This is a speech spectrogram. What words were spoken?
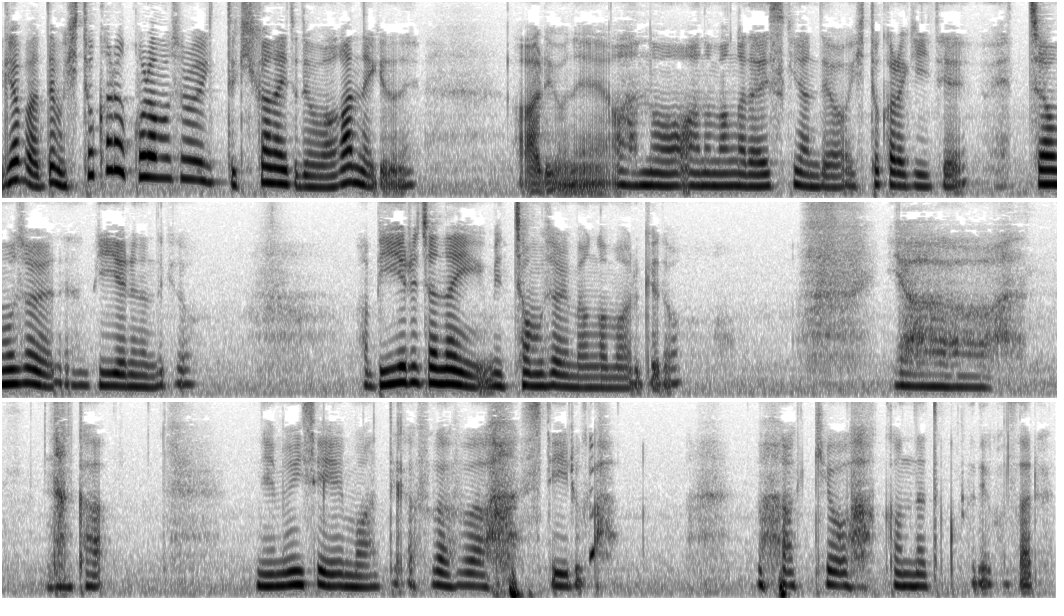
やっぱでも人からこれ面白いって聞かないとでも分かんないけどね。あるよね。あのあの漫画大好きなんだよ。人から聞いてめっちゃ面白いよね。BL なんだけど。あ BL じゃないめっちゃ面白い漫画もあるけどいやーなんか眠いせいもあってかふわふわしているがまあ今日はこんなところでござる。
